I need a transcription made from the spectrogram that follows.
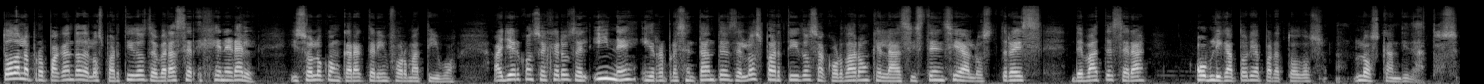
Toda la propaganda de los partidos deberá ser general y solo con carácter informativo. Ayer consejeros del INE y representantes de los partidos acordaron que la asistencia a los tres debates será obligatoria para todos los candidatos.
